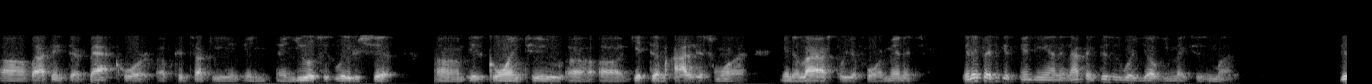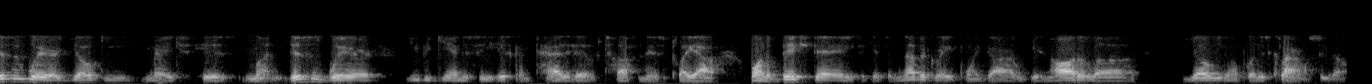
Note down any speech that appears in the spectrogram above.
Uh, but I think their backcourt of Kentucky and, and, Ulis's leadership um, is going to uh, uh, get them out of this one in the last three or four minutes. Then they face against Indiana, and I think this is where Yogi makes his money. This is where Yogi makes his money. This is where you begin to see his competitive toughness play out on the big stage against another great point guard who's getting all the love. Yogi gonna put his clown suit on,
